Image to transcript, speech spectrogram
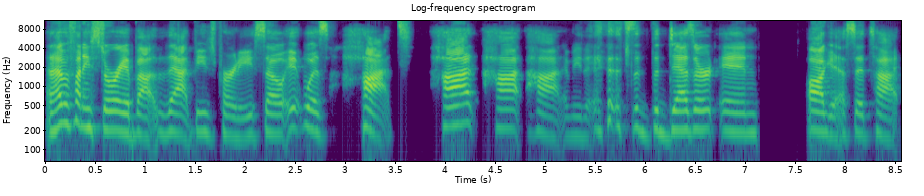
And I have a funny story about that beach party. So it was hot, hot, hot, hot. I mean, it's the, the desert in August, it's hot.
